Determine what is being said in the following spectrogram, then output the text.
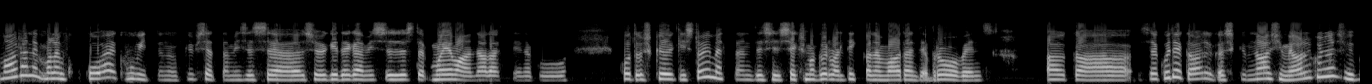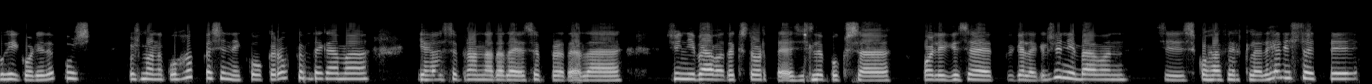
Ma arvan, et ma olen kogu aeg huvitanud küpsetamisesse ja söögi tegemisse, sest et mu ema on alati nagu kodus köögis toimetanud ja siis eks ma kõrvalt ikka olen vaadanud ja proovinud. aga see kuidagi algas gümnaasiumi alguses või põhikooli lõpus, kus ma nagu hakkasin neid kooke rohkem tegema ja sõbrannadele ja sõpradele sünnipäevadeks torte ja siis lõpuks äh, oligi see, et kui kellelgi sünnipäev on, siis kohe Ferklale helistati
